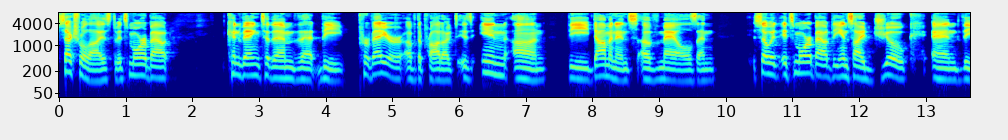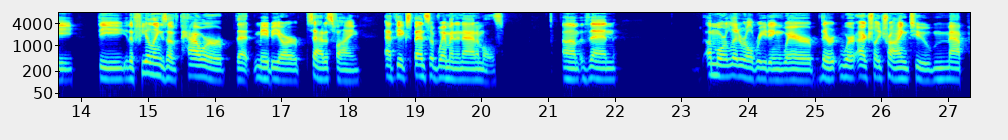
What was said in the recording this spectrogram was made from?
sexualized. It's more about conveying to them that the purveyor of the product is in on the dominance of males and so it, it's more about the inside joke and the the the feelings of power that maybe are satisfying at the expense of women and animals um, than a more literal reading where they're we're actually trying to map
